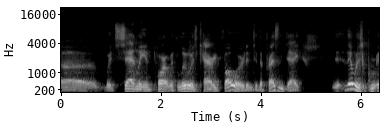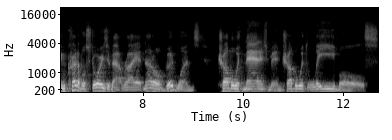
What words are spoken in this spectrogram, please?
uh, which sadly in part with Lou is carried forward into the present day, there was gr- incredible stories about Riot, not all good ones. Trouble with management, trouble with labels.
